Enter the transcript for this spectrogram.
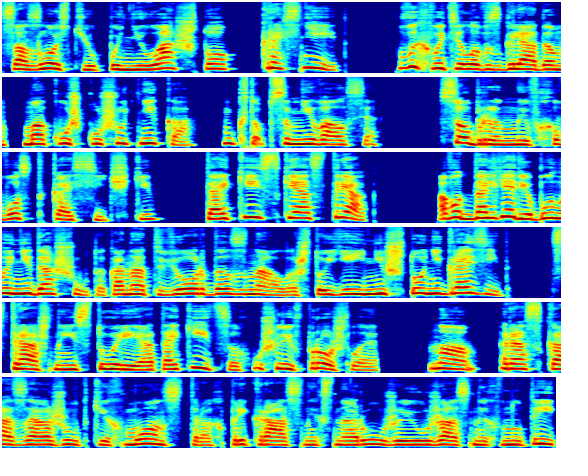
Со злостью поняла, что краснеет. Выхватила взглядом макушку шутника. Кто б сомневался. Собранный в хвост косички. Токийский остряк. А вот Дальяре было не до шуток. Она твердо знала, что ей ничто не грозит. Страшные истории о токийцах ушли в прошлое. Но рассказы о жутких монстрах, прекрасных снаружи и ужасных внутри,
